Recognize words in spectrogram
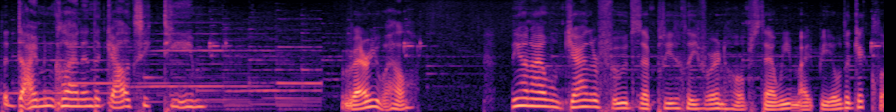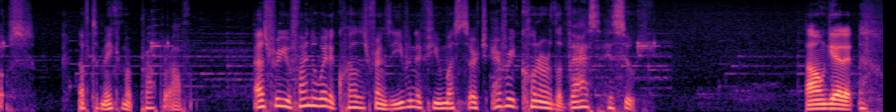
the Diamond Clan and the Galaxy team. Very well. Leon and I will gather foods that please Kleavor in hopes that we might be able to get close, enough to make him a proper offer. As for you, find a way to quell his friends even if you must search every corner of the vast Hisui. I don't get it.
